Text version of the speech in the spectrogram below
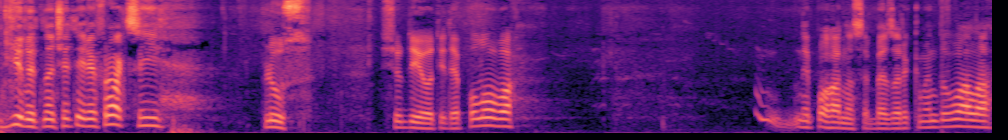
Ділить на 4 фракції, плюс сюди от іде полова. Непогано себе зарекомендувала.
